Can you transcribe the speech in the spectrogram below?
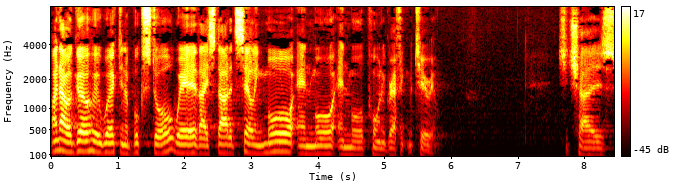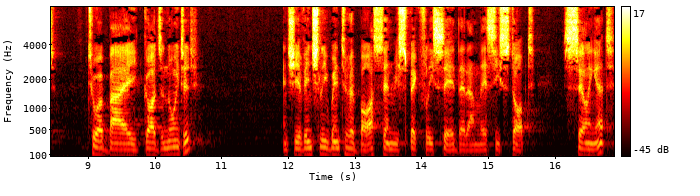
I know a girl who worked in a bookstore where they started selling more and more and more pornographic material. She chose to obey God's anointed, and she eventually went to her boss and respectfully said that unless he stopped selling it,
